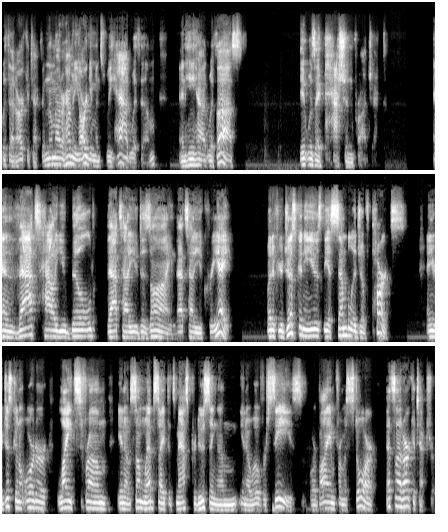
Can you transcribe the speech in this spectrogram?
with that architect. And no matter how many arguments we had with him, and he had with us, it was a passion project. And that's how you build, that's how you design, that's how you create. But if you're just going to use the assemblage of parts and you're just going to order lights from, you know, some website that's mass producing them, you know, overseas or buy them from a store, that's not architecture.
